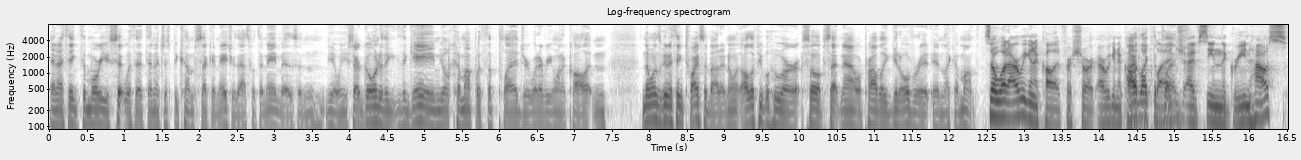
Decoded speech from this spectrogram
And I think the more you sit with it, then it just becomes second nature. That's what the name is. And you know, when you start going to the, the game, you'll come up with the pledge or whatever you want to call it, and no one's going to think twice about it. No, all the people who are so upset now will probably get over it in like a month. So, what are we going to call it for short? Are we going to call I'd it like the pledge? the pledge? I've seen the greenhouse.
